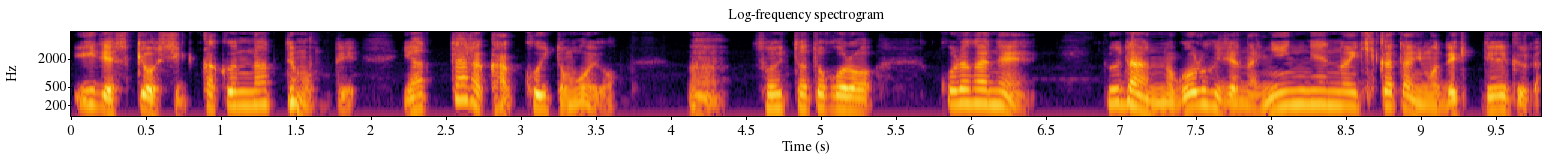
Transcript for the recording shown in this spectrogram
いいです、今日失格になってもって、やったらかっこいいと思うよ。うん。そういったところ。これがね、普段のゴルフじゃない人間の生き方にもでき出てくるか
